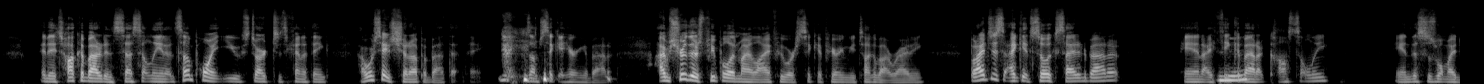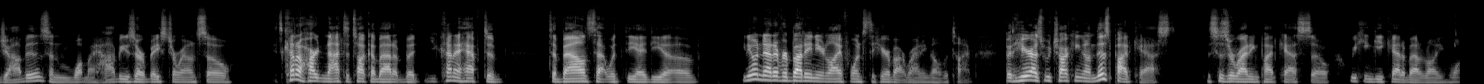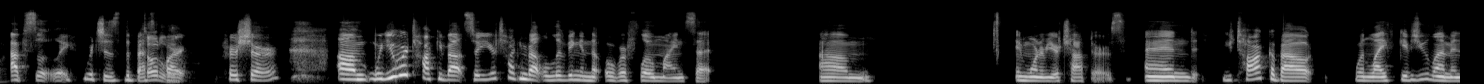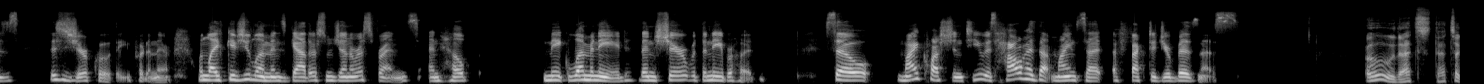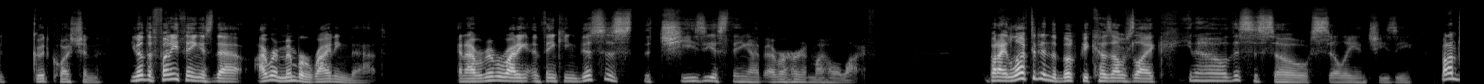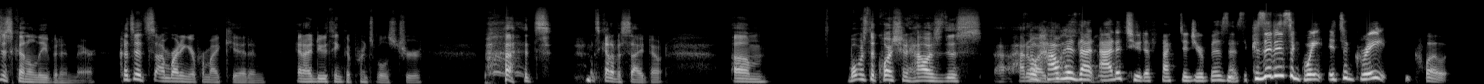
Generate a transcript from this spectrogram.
and they talk about it incessantly and at some point you start to kind of think i wish they'd shut up about that thing because i'm sick of hearing about it i'm sure there's people in my life who are sick of hearing me talk about writing but i just i get so excited about it and i think mm-hmm. about it constantly and this is what my job is and what my hobbies are based around so it's kind of hard not to talk about it but you kind of have to to balance that with the idea of you know, not everybody in your life wants to hear about writing all the time. But here, as we're talking on this podcast, this is a writing podcast, so we can geek out about it all you want. Absolutely, which is the best totally. part for sure. Um, when you were talking about, so you're talking about living in the overflow mindset um, in one of your chapters. And you talk about when life gives you lemons. This is your quote that you put in there. When life gives you lemons, gather some generous friends and help make lemonade, then share it with the neighborhood. So, my question to you is how has that mindset affected your business? Oh, that's that's a good question. You know, the funny thing is that I remember writing that. And I remember writing it and thinking, this is the cheesiest thing I've ever heard in my whole life. But I left it in the book because I was like, you know, this is so silly and cheesy. But I'm just gonna leave it in there. Because it's I'm writing it for my kid and and I do think the principle is true. But it's kind of a side note. Um, what was the question? How is this? How do so I? How has that attitude affected your business? Because it is a great, it's a great quote.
